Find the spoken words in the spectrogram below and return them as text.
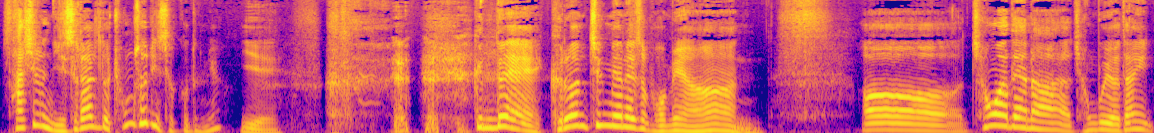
사실은 이스라엘도 총선이 있었거든요. 예. 근데 그런 측면에서 보면 음. 어 청와대나 정부 여당이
